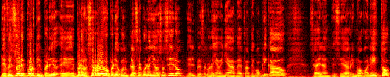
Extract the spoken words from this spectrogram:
Defensor Sporting perdió, eh, perdón, Cerro Largo perdió con Plaza Colonia 2 a 0, que el Plaza Colonia venía bastante complicado. Se, adelante, se arrimó con esto.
